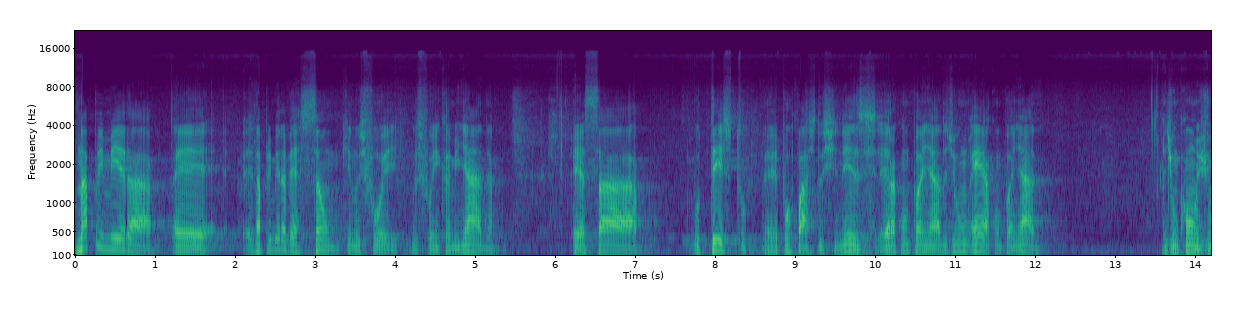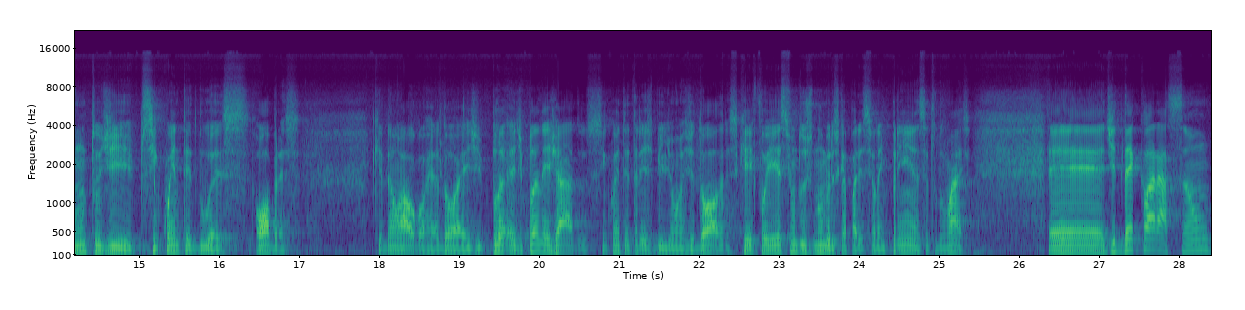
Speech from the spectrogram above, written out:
Na primeira, é, na primeira versão que nos foi, nos foi encaminhada, essa, o texto é, por parte dos chineses era acompanhado de um, é acompanhado de um conjunto de 52 obras que dão algo ao redor de, de planejados 53 bilhões de dólares, que foi esse um dos números que apareceu na imprensa e tudo mais, é, de declaração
